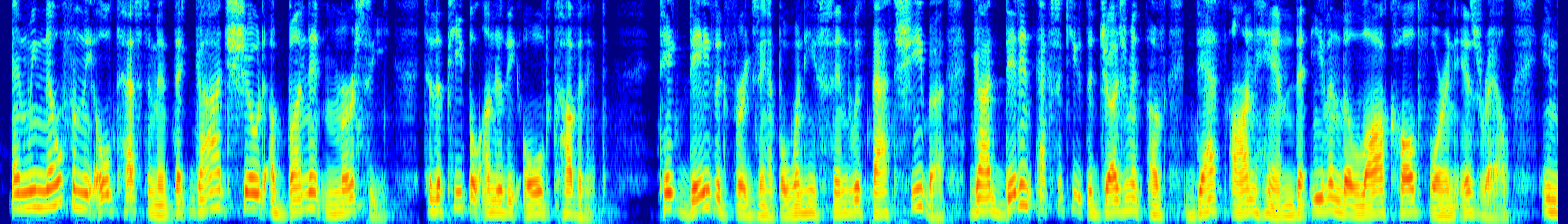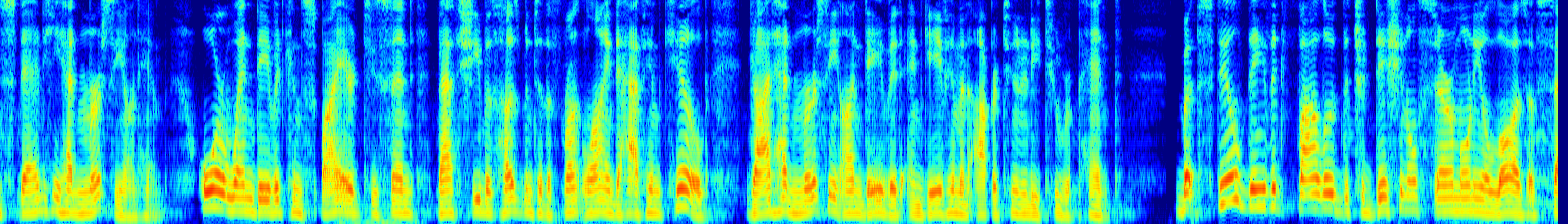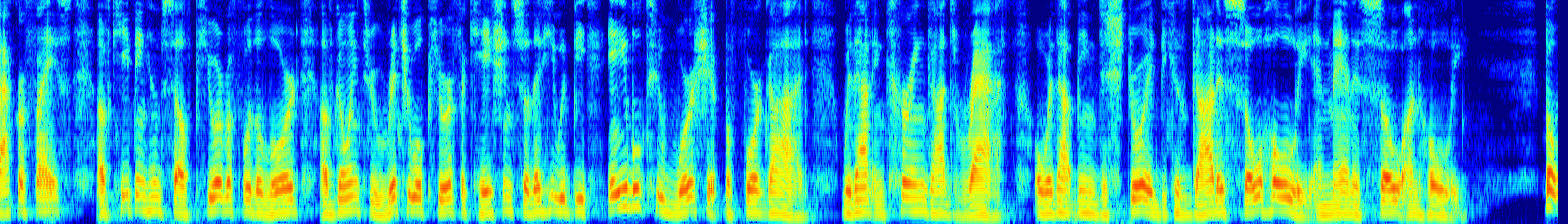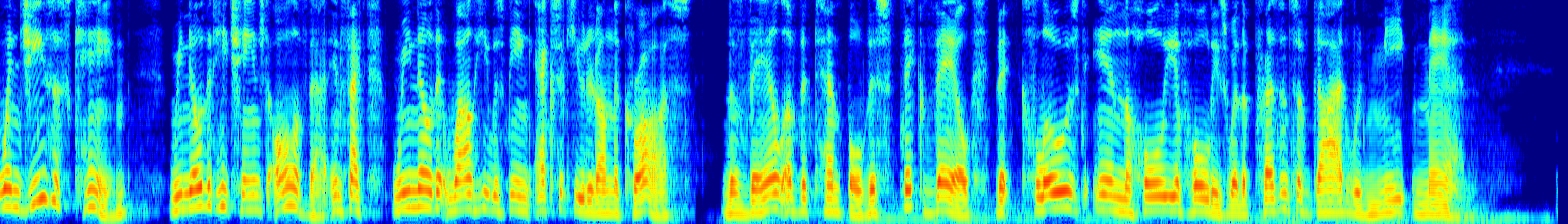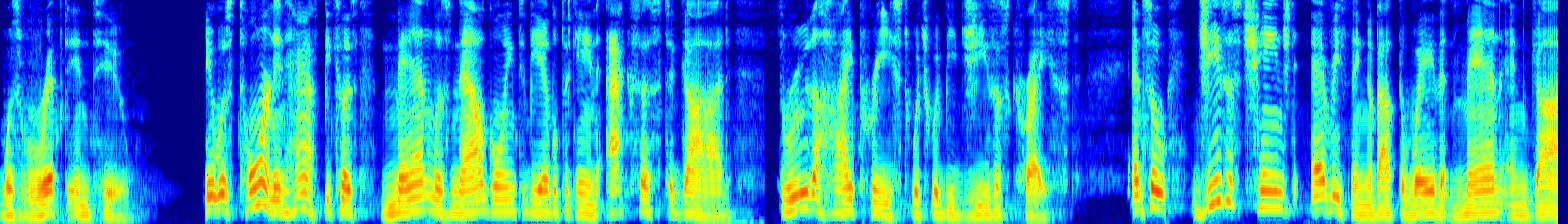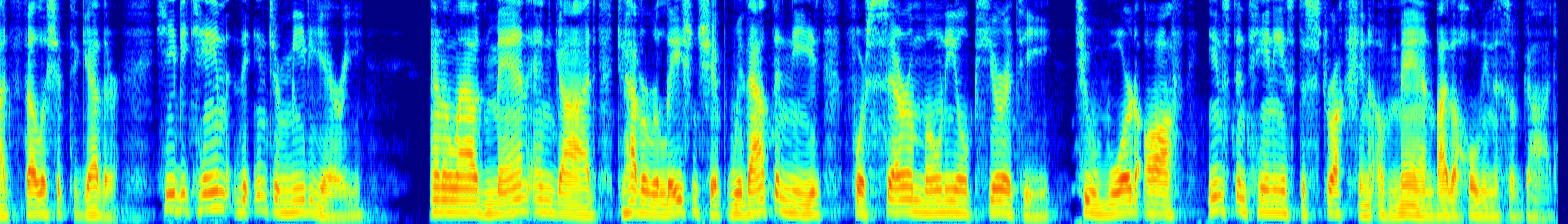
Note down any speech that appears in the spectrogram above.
And we know from the Old Testament that God showed abundant mercy to the people under the Old Covenant. Take David, for example, when he sinned with Bathsheba. God didn't execute the judgment of death on him that even the law called for in Israel. Instead, he had mercy on him. Or when David conspired to send Bathsheba's husband to the front line to have him killed, God had mercy on David and gave him an opportunity to repent. But still, David followed the traditional ceremonial laws of sacrifice, of keeping himself pure before the Lord, of going through ritual purification so that he would be able to worship before God without incurring God's wrath or without being destroyed because God is so holy and man is so unholy. But when Jesus came, we know that he changed all of that. In fact, we know that while he was being executed on the cross, The veil of the temple, this thick veil that closed in the Holy of Holies where the presence of God would meet man, was ripped in two. It was torn in half because man was now going to be able to gain access to God through the high priest, which would be Jesus Christ. And so Jesus changed everything about the way that man and God fellowship together. He became the intermediary and allowed man and God to have a relationship without the need for ceremonial purity to ward off instantaneous destruction of man by the holiness of God.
